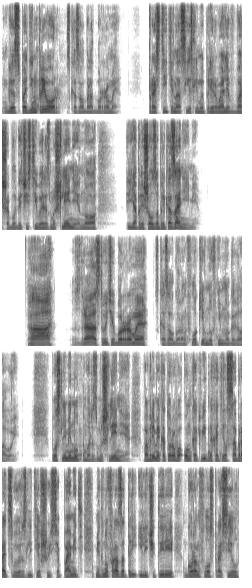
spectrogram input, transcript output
«Господин Приор», — сказал брат Борроме, — «простите нас, если мы прервали ваше благочестивое размышление, но я пришел за приказаниями». «А, здравствуйте, Борроме», сказал Горанфло, кивнув немного головой. После минутного размышления, во время которого он, как видно, хотел собрать свою разлетевшуюся память, мигнув раза три или четыре, Горанфло спросил:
